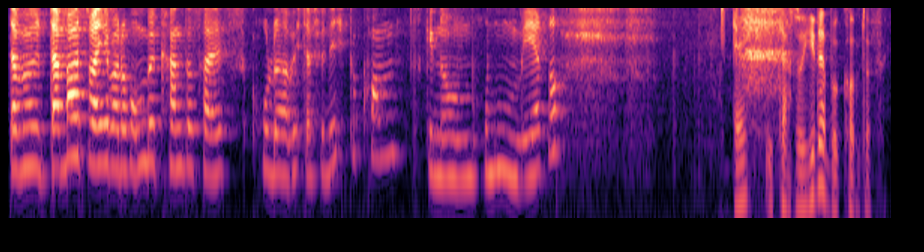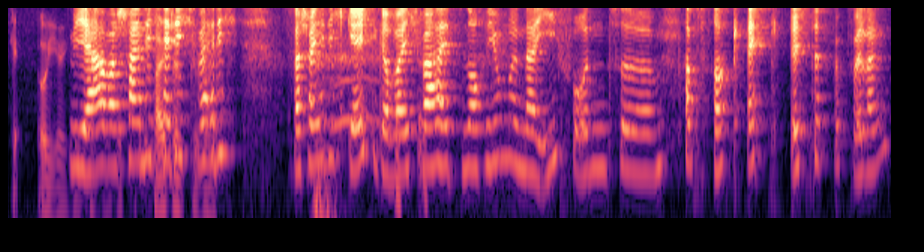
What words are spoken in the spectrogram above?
Dam- Damals war ich aber noch unbekannt, das heißt, Kohle habe ich dafür nicht bekommen. Es ging nur um Rummeere. Echt? Ich dachte, jeder bekommt dafür Geld. Oh, Ja, wahrscheinlich hätte ich, hätte ich, wahrscheinlich hätte ich Geld gekriegt, aber ich war halt noch jung und naiv und äh, habe auch kein Geld dafür verlangt.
